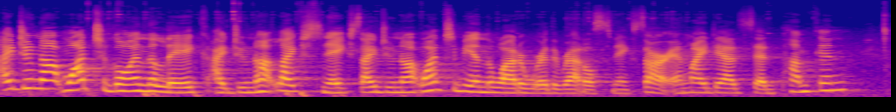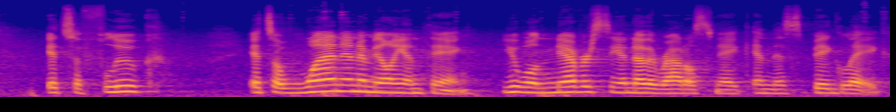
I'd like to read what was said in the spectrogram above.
I do not want to go in the lake. I do not like snakes. I do not want to be in the water where the rattlesnakes are. And my dad said, Pumpkin, it's a fluke. It's a one in a million thing. You will never see another rattlesnake in this big lake.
